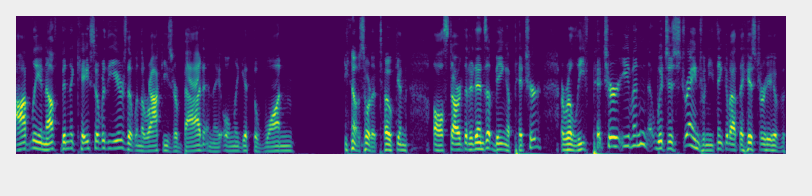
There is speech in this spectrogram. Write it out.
oddly enough, been the case over the years that when the Rockies are bad and they only get the one you know, sort of token all star that it ends up being a pitcher, a relief pitcher, even, which is strange when you think about the history of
